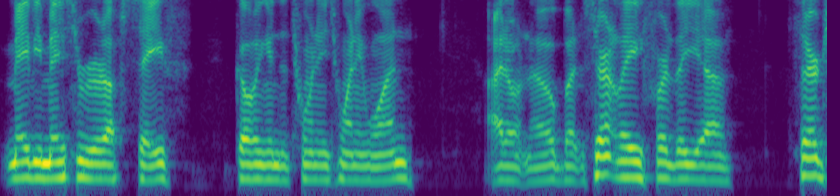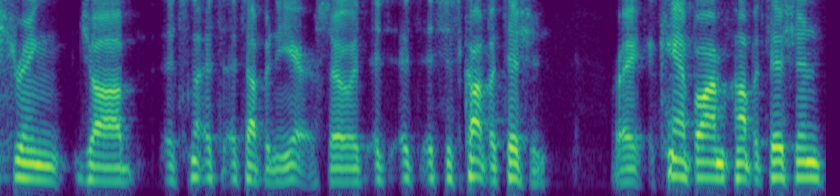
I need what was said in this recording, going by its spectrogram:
maybe Mason Rudolph's safe going into 2021. I don't know, but certainly for the uh, third string job, it's not it's, it's up in the air. So it, it, it, it's just competition, right? A camp arm competition.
